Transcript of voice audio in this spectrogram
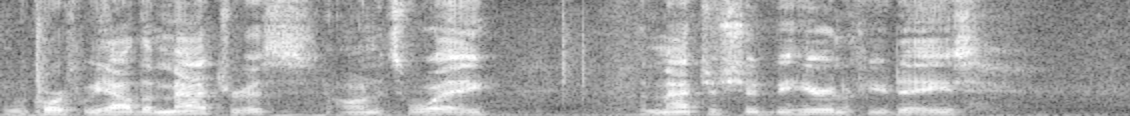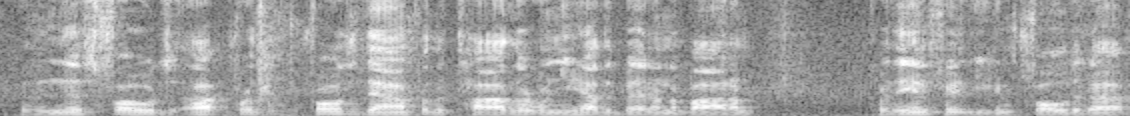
And of course, we have the mattress on its way. The mattress should be here in a few days. And then this folds up for the, folds down for the toddler when you have the bed on the bottom. For the infant, you can fold it up,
